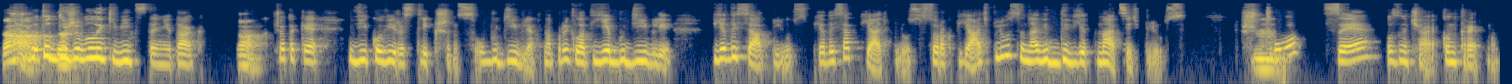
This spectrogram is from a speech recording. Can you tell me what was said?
так, Бо тут дуже великі відстані, так. так. Що таке вікові restrictions у будівлях? Наприклад, є будівлі 50 55 45 і навіть 19 Що це означає конкретно?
